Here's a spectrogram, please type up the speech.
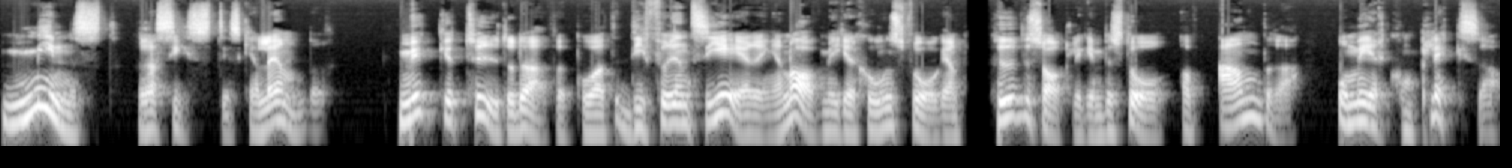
minst rasistiska länder. Mycket tyder därför på att differentieringen av migrationsfrågan huvudsakligen består av andra och mer komplexa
